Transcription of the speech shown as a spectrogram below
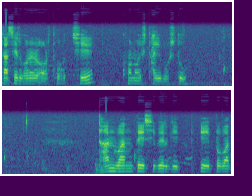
তাসের ঘরের অর্থ হচ্ছে ক্ষণস্থায়ী বস্তু। ধান বানতে শিবের গীত। এই প্রবাদ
